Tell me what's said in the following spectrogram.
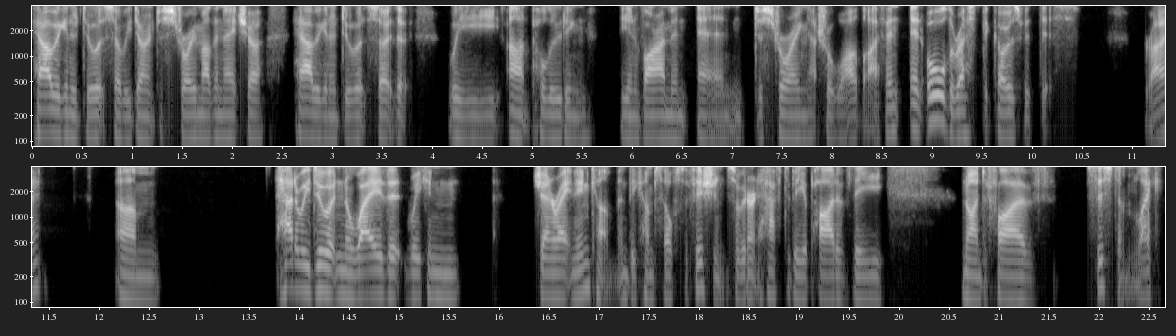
How are we going to do it so we don't destroy Mother Nature? How are we going to do it so that we aren't polluting the environment and destroying natural wildlife and, and all the rest that goes with this, right? Um, how do we do it in a way that we can generate an income and become self-sufficient so we don't have to be a part of the nine to five system? Like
